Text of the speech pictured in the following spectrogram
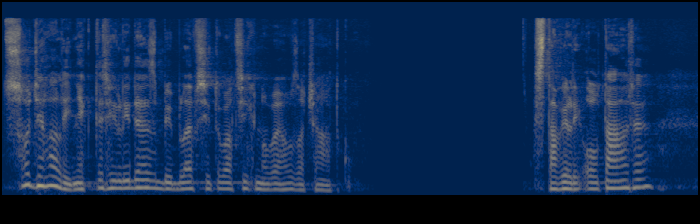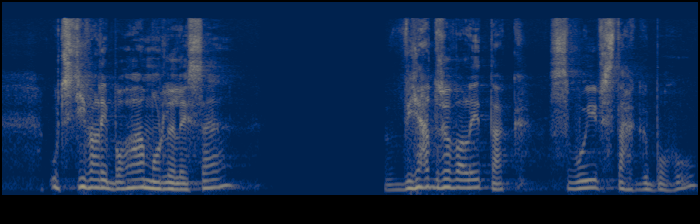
co dělali někteří lidé z Bible v situacích nového začátku. Stavili oltáře, uctívali Boha, modlili se, vyjadřovali tak svůj vztah k Bohu.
